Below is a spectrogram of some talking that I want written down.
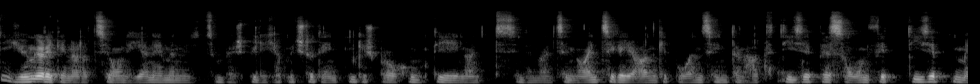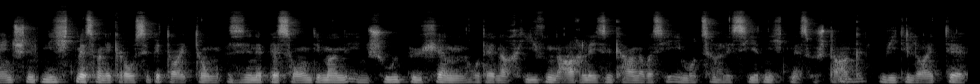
die jüngere Generation hernehmen. Zum Beispiel, ich habe mit Studenten gesprochen, die in den 1990er Jahren geboren sind, dann hat diese Person für diese Menschen nicht mehr so eine große Bedeutung. Das ist eine Person, die man in Schulbüchern oder in Archiven nachlesen kann, aber sie emotionalisiert nicht mehr so stark mhm. wie die Leute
